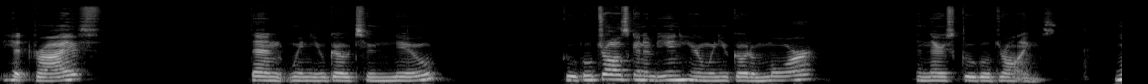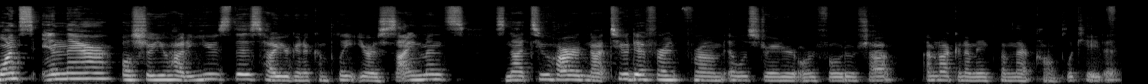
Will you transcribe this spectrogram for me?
hit drive. Then when you go to new, Google Draw is going to be in here when you go to more, and there's Google Drawings. Once in there, I'll show you how to use this, how you're going to complete your assignments. It's not too hard, not too different from Illustrator or Photoshop. I'm not going to make them that complicated.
